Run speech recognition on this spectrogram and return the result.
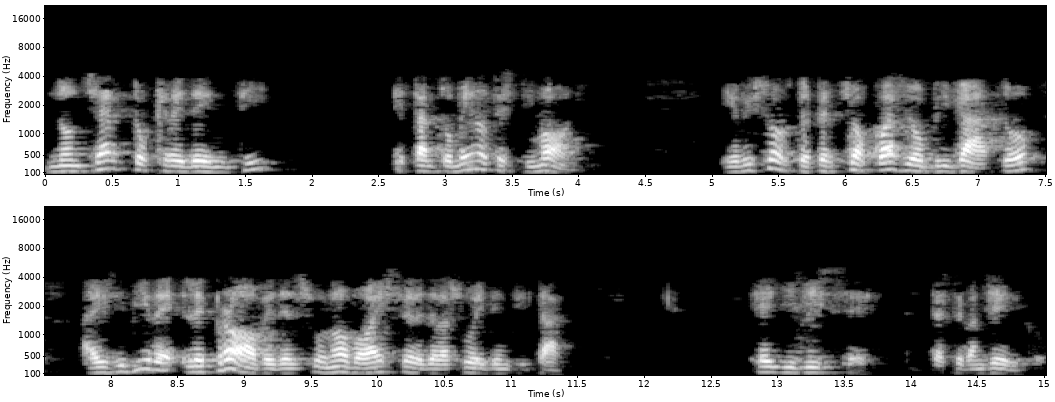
non certo credenti e tantomeno testimoni. Il risorto è perciò quasi obbligato a esibire le prove del suo nuovo essere della sua identità. Egli disse, testo evangelico,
